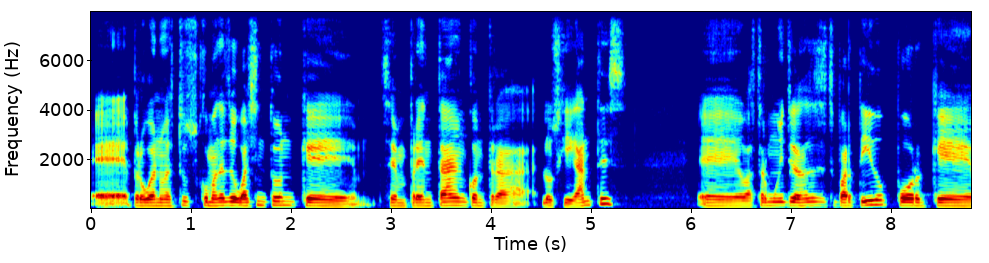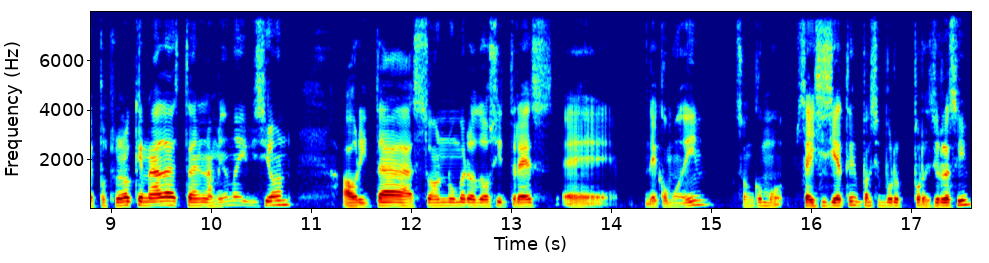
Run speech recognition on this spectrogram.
Eh, pero bueno, estos comandos de Washington que se enfrentan contra los Gigantes. Eh, va a estar muy interesante este partido porque, pues primero que nada, están en la misma división. Ahorita son número 2 y 3 de comodín. Son como 6 y 7, por, por decirlo así.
